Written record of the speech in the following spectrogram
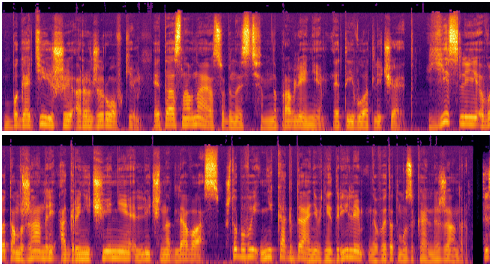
богатейшие аранжировки. Это основная особенность направления, это его отличает. Есть ли в этом жанре ограничения лично для вас, чтобы вы никогда не внедрили в этот музыкальный жанр? Uh,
